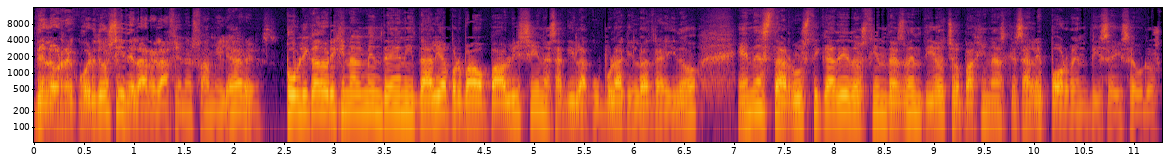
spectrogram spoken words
de los recuerdos y de las relaciones familiares. Publicado originalmente en Italia por Pau Publishing, es aquí la cúpula que lo ha traído en esta rústica de 228 páginas que sale por 26,90 euros.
